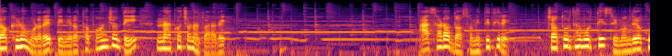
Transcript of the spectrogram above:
ଦକ୍ଷିଣ ମୋଡ଼ରେ ତିନି ରଥ ପହଞ୍ଚନ୍ତି ନାକଚଣା ଦ୍ୱାରରେ। ଆଷାଢ଼ ଦଶମୀ ତିଥିରେ ଚତୁର୍ଦ୍ଧା ମୂର୍ତ୍ତି ଶ୍ରୀମନ୍ଦିରକୁ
